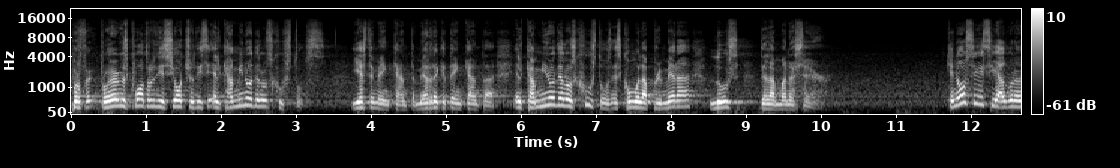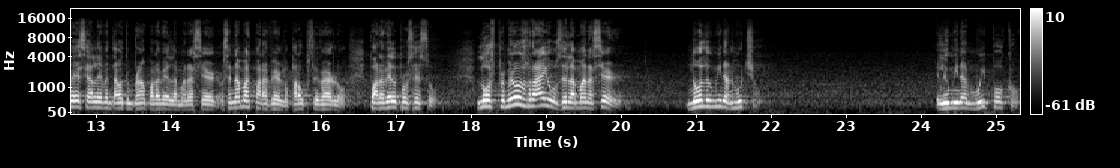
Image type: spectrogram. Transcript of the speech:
Proverbios 4:18 dice, el camino de los justos, y este me encanta, me re que te encanta, el camino de los justos es como la primera luz del amanecer. Que no sé si alguna vez se han levantado temprano para ver el amanecer, o sea, nada más para verlo, para observarlo, para ver el proceso. Los primeros rayos del amanecer no iluminan mucho, iluminan muy poco.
